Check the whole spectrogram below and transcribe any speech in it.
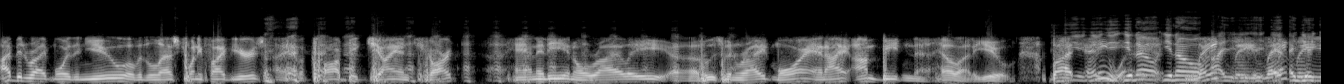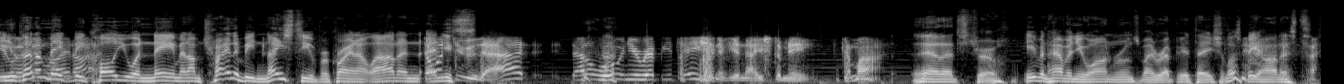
I've been right more than you over the last 25 years. I have a car, big giant chart, uh, Hannity and O'Reilly, uh, who's been right more, and I, I'm beating the hell out of you. But you, anyway, you know, you know, lately, I, lately you, are gonna make right me on. call you a name, and I'm trying to be nice to you for crying out loud. And Don't and you, do that. That'll ruin your reputation if you're nice to me. Come on. Yeah, that's true. Even having you on ruins my reputation. Let's be honest.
